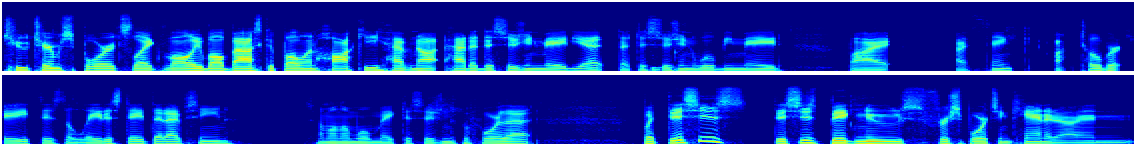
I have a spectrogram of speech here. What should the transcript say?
two term sports like volleyball, basketball, and hockey have not had a decision made yet. That decision will be made by, I think, October 8th is the latest date that I've seen. Some of them will make decisions before that. But this is this is big news for sports in Canada and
